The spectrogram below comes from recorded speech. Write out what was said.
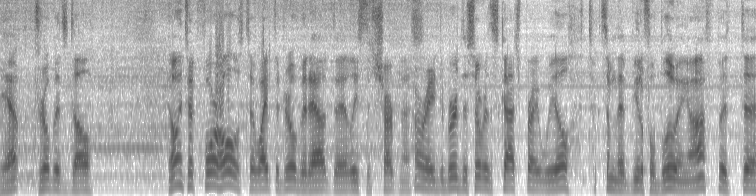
Yep, drill bit's dull. It only took four holes to wipe the drill bit out, at least its sharpness. All right, deburred this over the Scotch-Brite wheel. Took some of that beautiful bluing off, but uh,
